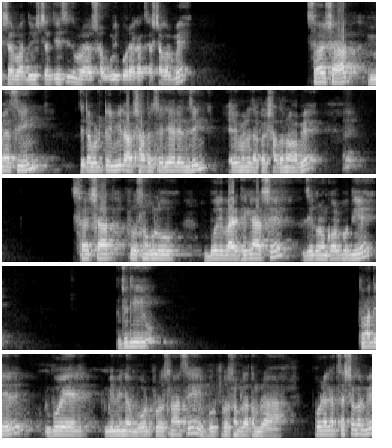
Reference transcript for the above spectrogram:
স্টার বা দুই স্টার দিয়েছি, তোমরা সবগুলি পড়ে রাখার চেষ্টা করবে। ছয় সাত ম্যাচিং যেটা বলে টেবিল আর সাত হচ্ছে রিয়ারেঞ্জিং মিলে থাকলে সাজানো হবে। ছয় সাত, প্রশ্নগুলো বইয়ের বাইরে থেকে আসে যে কোনো গল্প দিয়ে। যদি তোমাদের বইয়ের বিভিন্ন বোর্ড প্রশ্ন আছে, এই বোর্ড প্রশ্নগুলো তোমরা পড়ে রাখার চেষ্টা করবে।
